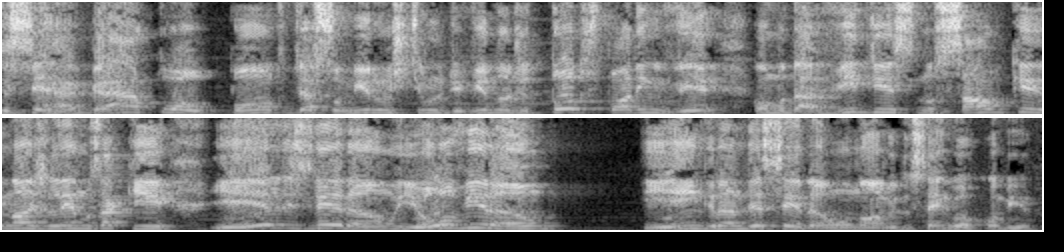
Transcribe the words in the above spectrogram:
de ser grato ao ponto de assumir um estilo de vida onde todos podem ver, como Davi disse no salmo que nós lemos aqui, e eles verão e ouvirão e engrandecerão o nome do Senhor comigo.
